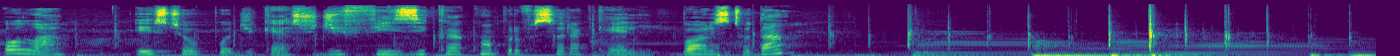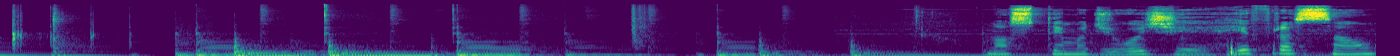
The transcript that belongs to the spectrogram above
Olá, este é o podcast de Física com a professora Kelly. Bora estudar? Nosso tema de hoje é refração,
